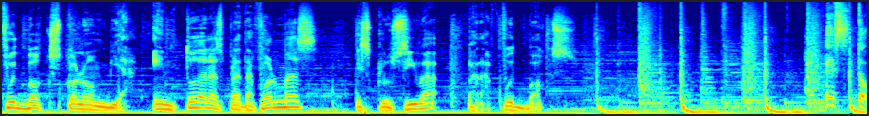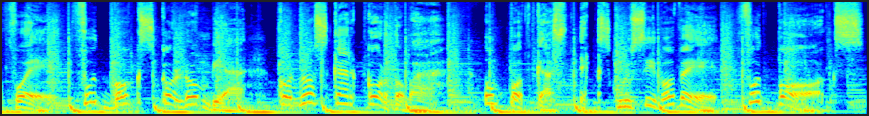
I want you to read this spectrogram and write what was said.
Footbox Colombia en todas las plataformas, exclusiva para Footbox. Esto fue Footbox Colombia con Oscar Córdoba, un podcast exclusivo de Footbox.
